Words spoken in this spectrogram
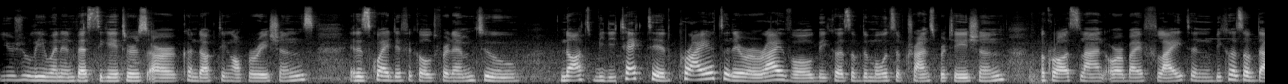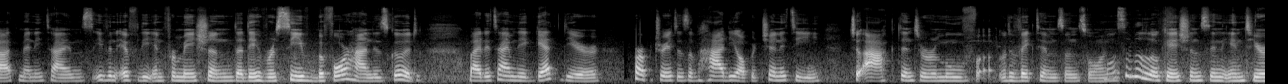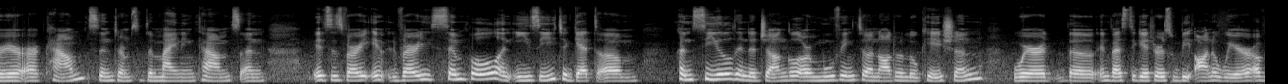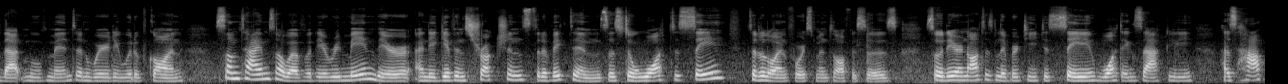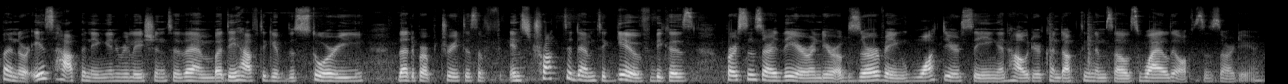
Usually when investigators are conducting operations, it is quite difficult for them to not be detected prior to their arrival because of the modes of transportation across land or by flight. And because of that, many times, even if the information that they have received beforehand is good, by the time they get there, perpetrators have had the opportunity to act and to remove the victims and so on. Most of the locations in the interior are camps in terms of the mining camps and it is very, very simple and easy to get um, concealed in the jungle or moving to another location where the investigators would be unaware of that movement and where they would have gone. Sometimes, however, they remain there and they give instructions to the victims as to what to say to the law enforcement officers. So they are not at liberty to say what exactly has happened or is happening in relation to them, but they have to give the story that the perpetrators have instructed them to give because persons are there and they're observing what they're saying and how they're conducting themselves while the officers are there.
